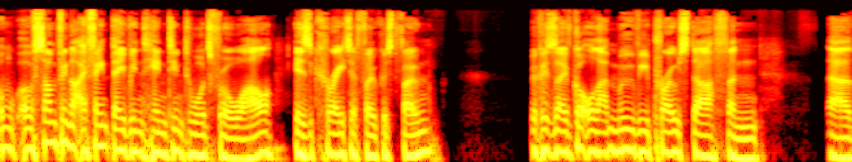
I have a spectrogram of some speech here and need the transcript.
oh, something that I think they've been hinting towards for a while is a creator focused phone because they've got all that movie pro stuff and uh,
